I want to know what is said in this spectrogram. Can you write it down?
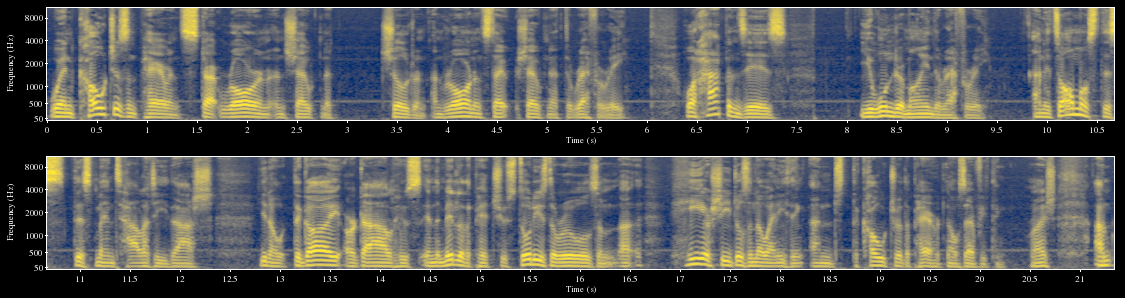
when coaches and parents start roaring and shouting at children and roaring and st- shouting at the referee, what happens is you undermine the referee, and it's almost this this mentality that. You know, the guy or gal who's in the middle of the pitch who studies the rules and uh, he or she doesn't know anything, and the coach or the parent knows everything, right? And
